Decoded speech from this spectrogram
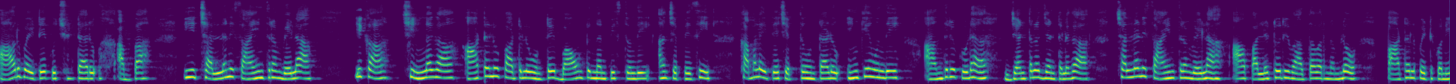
ఆరు బయటే కూర్చుంటారు. అబ్బా ఈ చల్లని సాయంత్రం వేళ ఇక చిన్నగా ఆటలు పాటలు ఉంటే బాగుంటుందనిపిస్తుంది అని చెప్పేసి కమలైతే చెప్తూ ఉంటాడు. ఇంకేముంది? అందరూ కూడా జంటల జంటలుగా చల్లని సాయంత్రం వేళ ఆ పల్లెటూరి వాతావరణంలో పాటలు పెట్టుకొని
